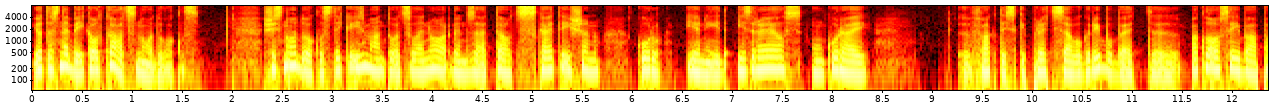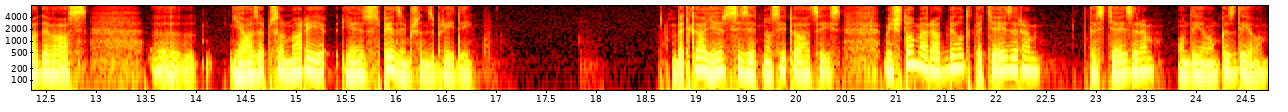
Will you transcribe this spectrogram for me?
jo tas nebija kaut kāds nodoklis. Šis nodoklis tika izmantots, lai noorganizētu tautas skaitīšanu, kuru ienīda Izraels un kurai faktiski pret savu gribu, bet paklausībā padevās Jāzeps un Marija Jēzus piedzimšanas brīdī. Bet kā Jēzus iziet no situācijas? Viņš tomēr atbild, ka ķēzaram, kas ķēzaram un dievam, kas dievam.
